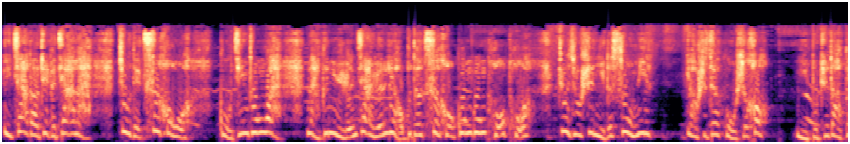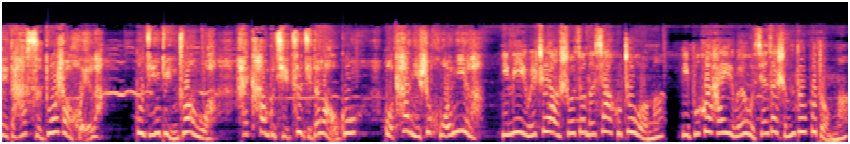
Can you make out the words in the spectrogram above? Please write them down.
你嫁到这个家来就得伺候我。古今中外，哪个女人嫁人了不得伺候公公婆婆？这就是你的宿命。要是在古时候，你不知道被打死多少回了。不仅顶撞我，还看不起自己的老公。我看你是活腻了。你们以为这样说就能吓唬住我吗？你不会还以为我现在什么都不懂吗？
